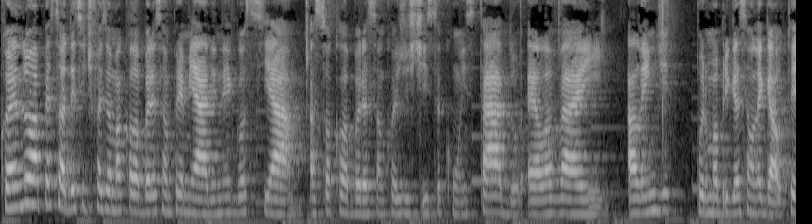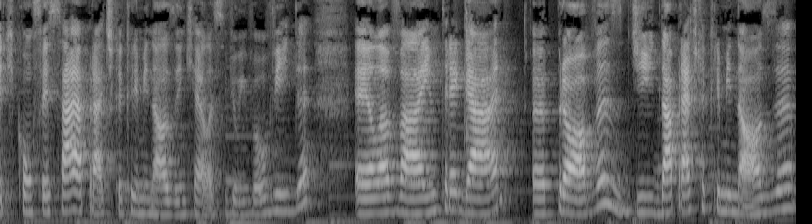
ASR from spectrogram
quando a pessoa decide fazer uma colaboração premiada e negociar a sua colaboração com a justiça, com o Estado, ela vai, além de, por uma obrigação legal, ter que confessar a prática criminosa em que ela se viu envolvida, ela vai entregar uh, provas de, da prática criminosa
